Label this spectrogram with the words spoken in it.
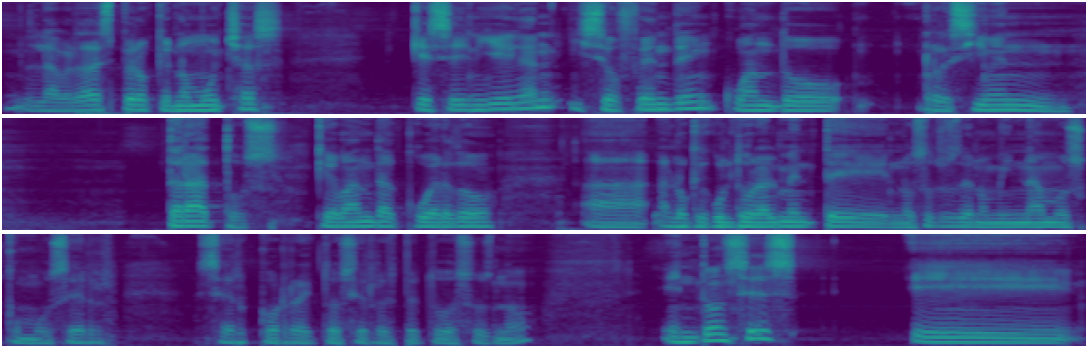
la verdad espero que no muchas, que se llegan y se ofenden cuando reciben tratos que van de acuerdo a, a lo que culturalmente nosotros denominamos como ser, ser correctos y respetuosos, ¿no? Entonces, eh,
